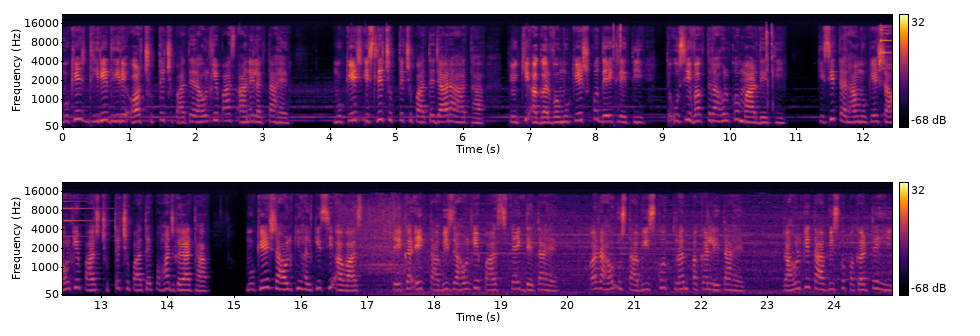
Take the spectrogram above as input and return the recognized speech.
मुकेश धीरे धीरे और छुपते छुपाते राहुल के पास आने लगता है। मुकेश इसलिए छुपते छुपाते जा रहा था, क्योंकि अगर वो मुकेश को देख लेती तो उसी वक्त राहुल को मार देती। किसी तरह मुकेश राहुल के पास छुपते छुपाते पहुँच गया था। मुकेश राहुल की हल्की सी आवाज़ देकर एक ताबीज राहुल के पास फेंक देता है, और राहुल उस ताबीज को तुरंत पकड़ लेता है। राहुल के ताबीज को पकड़ते ही,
